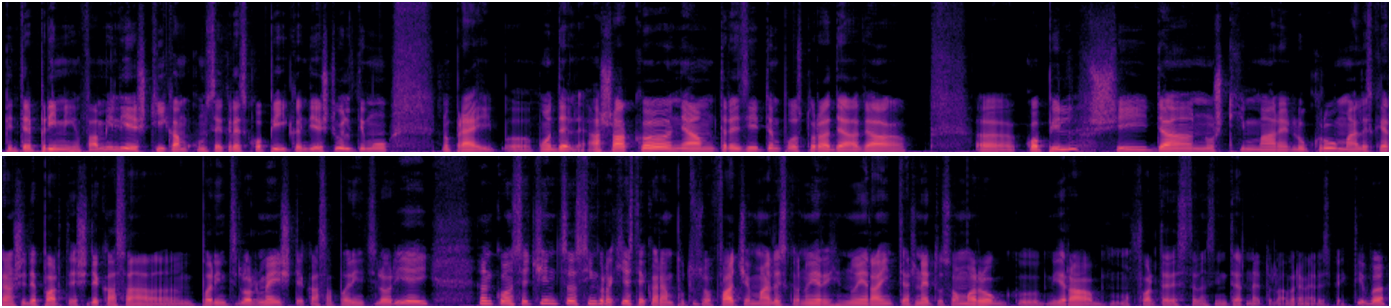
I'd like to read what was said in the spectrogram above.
printre primii în familie, știi cam cum se cresc copiii. Când ești ultimul, nu prea ai bă, modele. Așa că ne-am trezit în postura de a avea uh, copil și de a nu ști mare lucru, mai ales că eram și departe și de casa părinților mei și de casa părinților ei. În consecință, singura chestie care am putut să o facem, mai ales că nu era, nu era internetul, sau mă rog, era foarte restrâns internetul la vremea respectivă,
